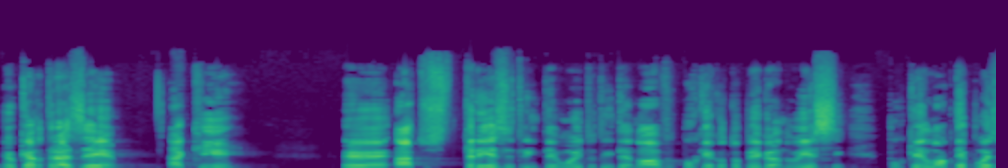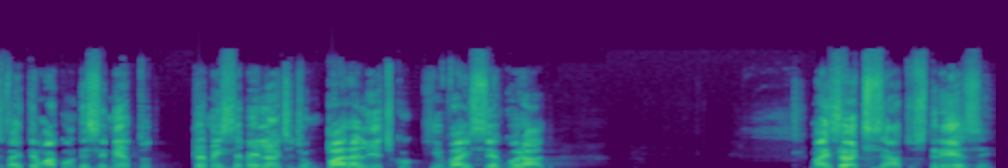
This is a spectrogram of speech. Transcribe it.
Eu quero trazer aqui é, Atos 13, 38, 39. Por que, que eu estou pegando esse? Porque logo depois vai ter um acontecimento também semelhante de um paralítico que vai ser curado. Mas antes, em Atos 13,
